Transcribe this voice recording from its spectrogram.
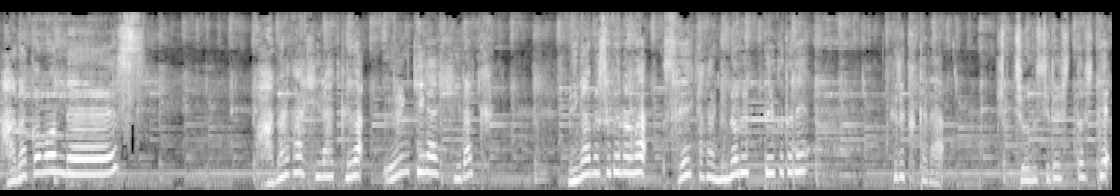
花子もんです花が開くは運気が開く。実が結ぶのは成果が実るっていうことで、古くから吉祥の印として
